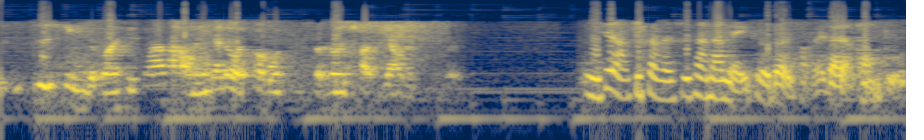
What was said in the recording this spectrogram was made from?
一致性的关系，所以它草莓应该都有超过尺寸，都是超一样的尺寸。你现场去看的是看它每一颗的草莓大小差不多。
